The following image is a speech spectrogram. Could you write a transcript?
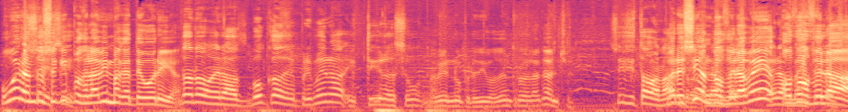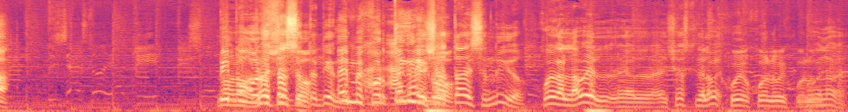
o eran dos equipos de la misma categoría? No, no, era Boca de primera y Tigre de segunda. Está bien, no, pero digo, dentro de la cancha. Sí, sí, estaban. ¿Parecían Eran dos de la B o dos de la A? 22. Pipo no, no, no Gorosito, estás entendiendo. es mejor Ah, ah, Tigre técnico. ya está descendido. Juega en la B, el, el- el- de la B. Juega, juega en la B, juega Juega en la B.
